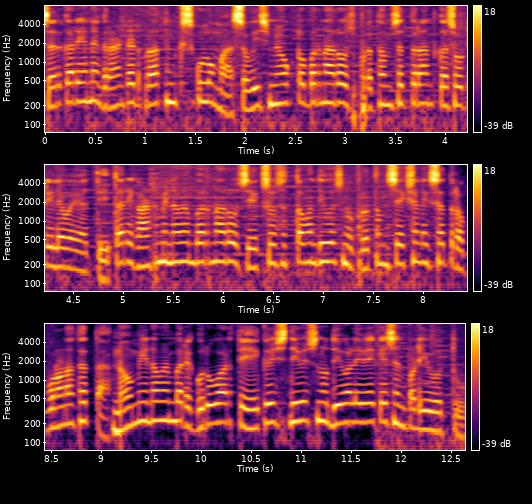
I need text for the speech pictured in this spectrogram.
સરકારી અને ગ્રાન્ટેડ પ્રાથમિક સ્કૂલોમાં છવ્વીસમી ઓક્ટોબરના રોજ પ્રથમ સત્રાંત કસોટી લેવાઈ હતી. તારીખ આઠમી નવેમ્બરના રોજ એકસો સત્તાવન દિવસનું પ્રથમ શૈક્ષણિક સત્ર પૂર્ણ થતા નવમી નવેમ્બરે ગુરુવારથી એકવીસ દિવસનું દિવાળી વેકેશન પડ્યું હતું.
